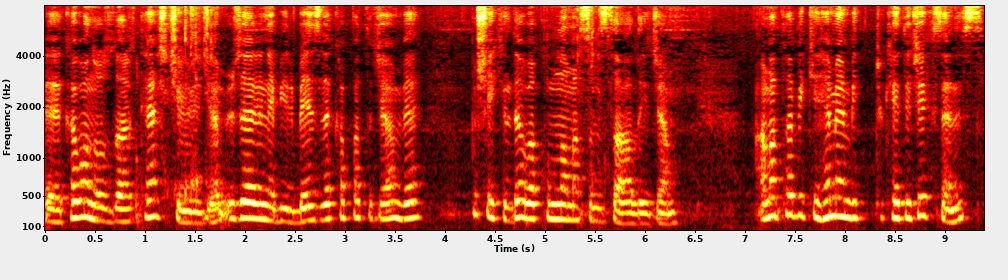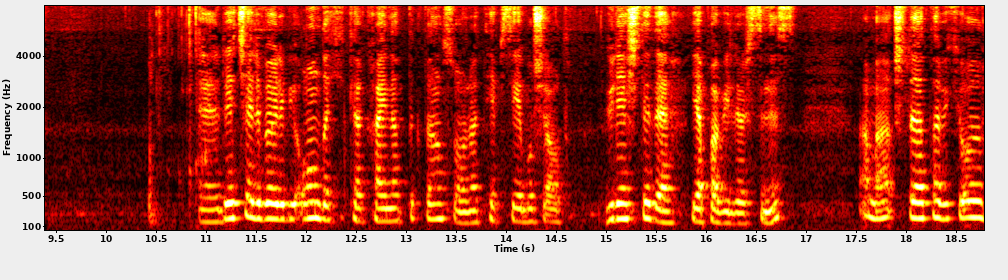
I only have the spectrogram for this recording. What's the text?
e, kavanozları ters çevireceğim. Üzerine bir bezle kapatacağım ve bu şekilde vakumlamasını sağlayacağım. Ama tabii ki hemen bir tüketecekseniz e, reçeli böyle bir 10 dakika kaynattıktan sonra tepsiye boşaltıp güneşte de yapabilirsiniz. Ama işte tabii ki o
